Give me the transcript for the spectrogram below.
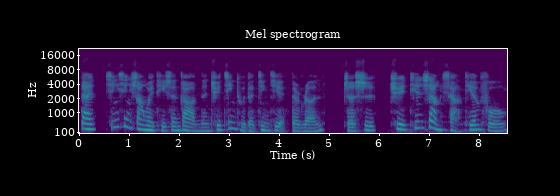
但心性尚未提升到能去净土的境界的人则是去天上享天福。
